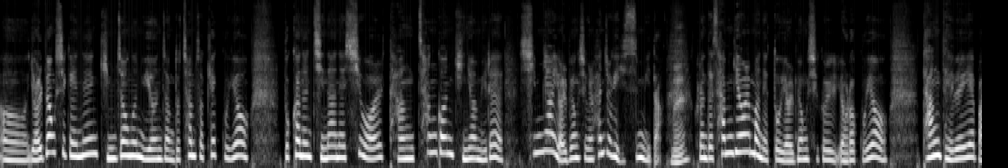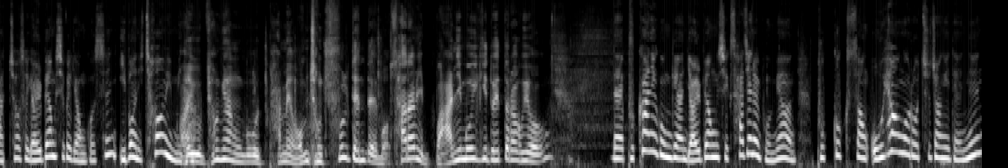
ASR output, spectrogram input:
어, 열병식에는 김정은 위원장도 참석했고요. 북한은 지난해 10월 당 창건 기념일에 심야 열병식을 한 적이 있습니다. 네. 그런데 3개월 만에 또 열병식을 열었고요. 당 대회에 맞춰서 열병식을 연 것은 이번이 처음입니다. 아이고 평양 뭐 밤에 엄청 추울 텐데 뭐 사람이 많이 모이기도 했더라고요. 네, 북한이 공개한 열병식 사진을 보면 북극성 O형으로 추정이 되는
